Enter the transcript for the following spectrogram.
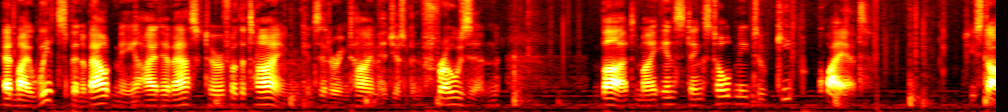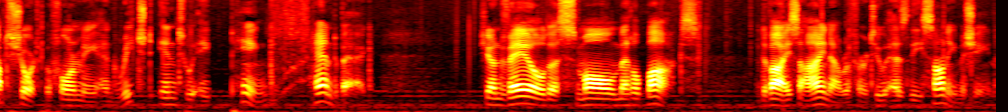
Had my wits been about me, I'd have asked her for the time, considering time had just been frozen. But my instincts told me to keep quiet. She stopped short before me and reached into a pink handbag. She unveiled a small metal box, a device I now refer to as the Sony machine.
